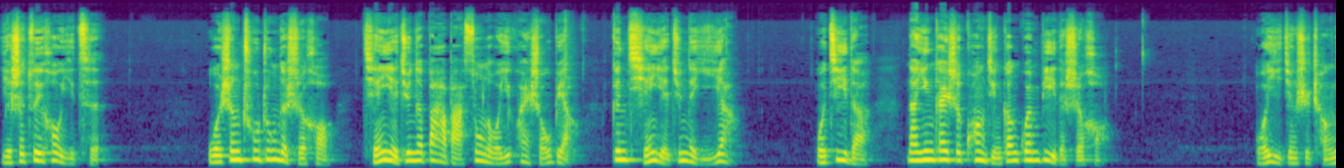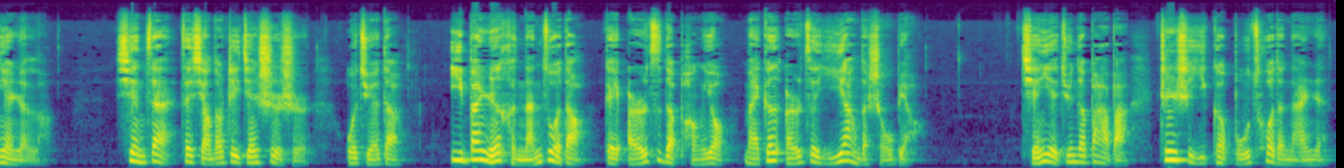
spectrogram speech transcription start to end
也是最后一次。我升初中的时候，钱野君的爸爸送了我一块手表，跟钱野君的一样。我记得那应该是矿井刚关闭的时候。我已经是成年人了，现在在想到这件事时，我觉得一般人很难做到给儿子的朋友买跟儿子一样的手表。钱野君的爸爸真是一个不错的男人，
